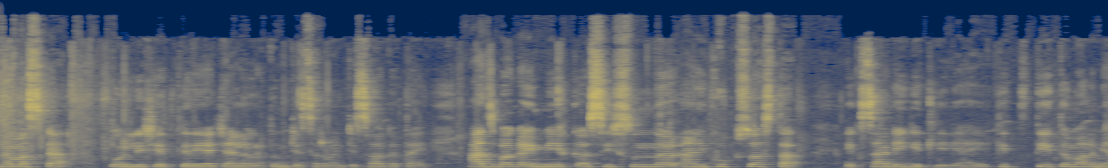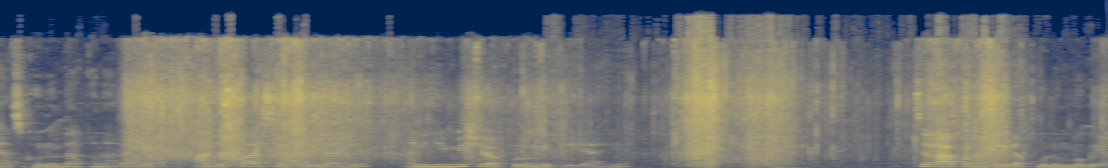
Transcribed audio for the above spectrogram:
नमस्कार. ओनली शेतकरी या चॅनलवर तुमचे सर्वांचे स्वागत आहे. आज बघा मी एक अशी सुंदर आणि खूप स्वस्तात एक साडी घेतलेली आहे. ती ती तुम्हाला मी आज खोलून दाखवणार आहे. आजच पार्सल आलेलं आहे आणि ही मी शॉपकडून घेतलेली आहे. चला आपण आता हिला खोलून बघूया.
